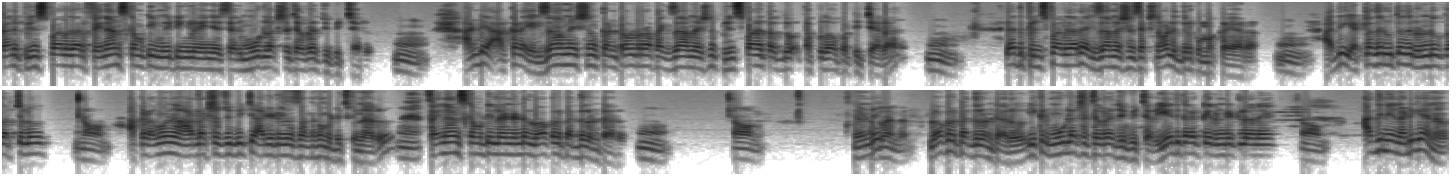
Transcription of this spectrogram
కానీ ప్రిన్సిపాల్ గారు ఫైనాన్స్ కమిటీ మీటింగ్లో ఏం చేశారు? మూడు లక్షల చిల్లర చూపించారు. అంటే అక్కడ examination controller of examination principal తప్పుదోవ పట్టించారా. లేకపోతే ప్రిన్సిపాల్ గారు ఎగ్జామినేషన్ సెక్షన్ వాళ్ళు ఇద్దరు కుమ్మక్కయ్యారా. అది ఎట్లా జరుగుతుంది రెండు ఖర్చులు? అక్కడ ఆరు లక్షలు చూపించి ఆడిటర్ సంతకం పెట్టించుకున్నారు. ఫైనాన్స్ కమిటీలో ఏంటంటే లోకల్ పెద్దలు ఉంటారు. అవును. ఏమండి? లోకల్ పెద్దలు ఉంటారు. ఇక్కడ మూడు లక్షల చిల్లర చూపించారు. ఏది కరెక్ట్ రెండిట్లోనే? అది నేను అడిగాను.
